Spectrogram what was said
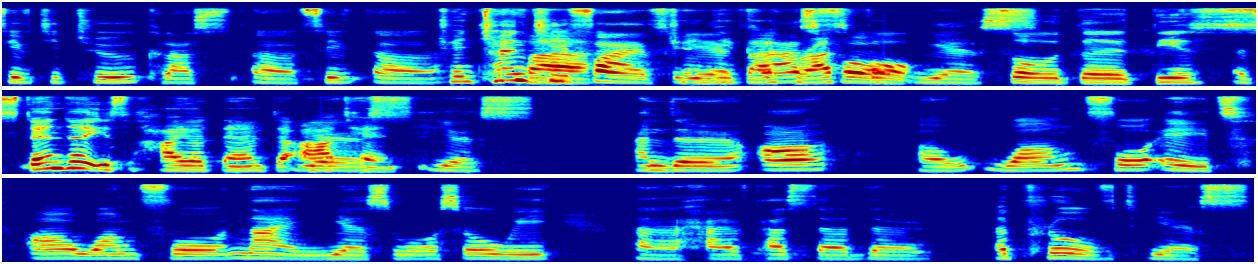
52 class uh, fif- uh, 25, 25, yeah, 25 class, class 4. four. Yes. so the this standard is higher than the R10 yes, yes. And the R uh, 148, R149, yes, also we uh, have passed the, the approved, yes.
